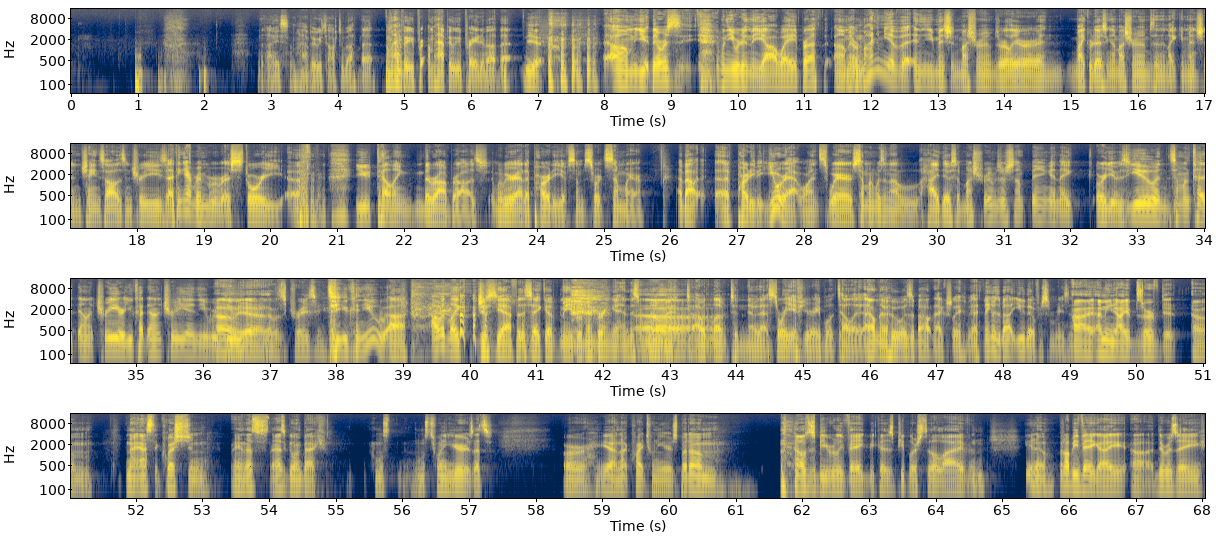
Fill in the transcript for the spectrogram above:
Nice. I'm happy we talked about that. I'm happy. We pr- I'm happy we prayed about that. Yeah. um. You there was when you were doing the Yahweh breath. Um. Mm-hmm. It reminded me of it, and you mentioned mushrooms earlier and microdosing on mushrooms, and then like you mentioned chainsaws and trees. I think I remember a story of you telling the Rob when we were at a party of some sort somewhere about a party that you were at once where someone was in a high dose of mushrooms or something, and they or it was you and someone cut down a tree, or you cut down a tree and you were. Oh you, yeah, that was crazy. Do you? Can you? Uh, I would like just yeah, for the sake of me remembering it in this moment, I would love to know that story if you're able to tell it. I don't know who it was about actually. I think it was about you though for some reason. I I mean, I observed it, um, and I asked the question. Man, that's that's going back almost almost twenty years. That's or yeah, not quite twenty years, but um I'll just be really vague because people are still alive and you know, but I'll be vague. I uh, there was a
